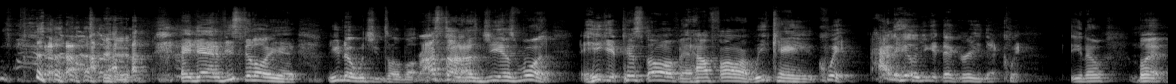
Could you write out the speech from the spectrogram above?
hey, Dad, if you still on here, you know what you talking about. I started out as GS one, and he get pissed off at how far we came quick. How the hell you get that grade that quick? You know, but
